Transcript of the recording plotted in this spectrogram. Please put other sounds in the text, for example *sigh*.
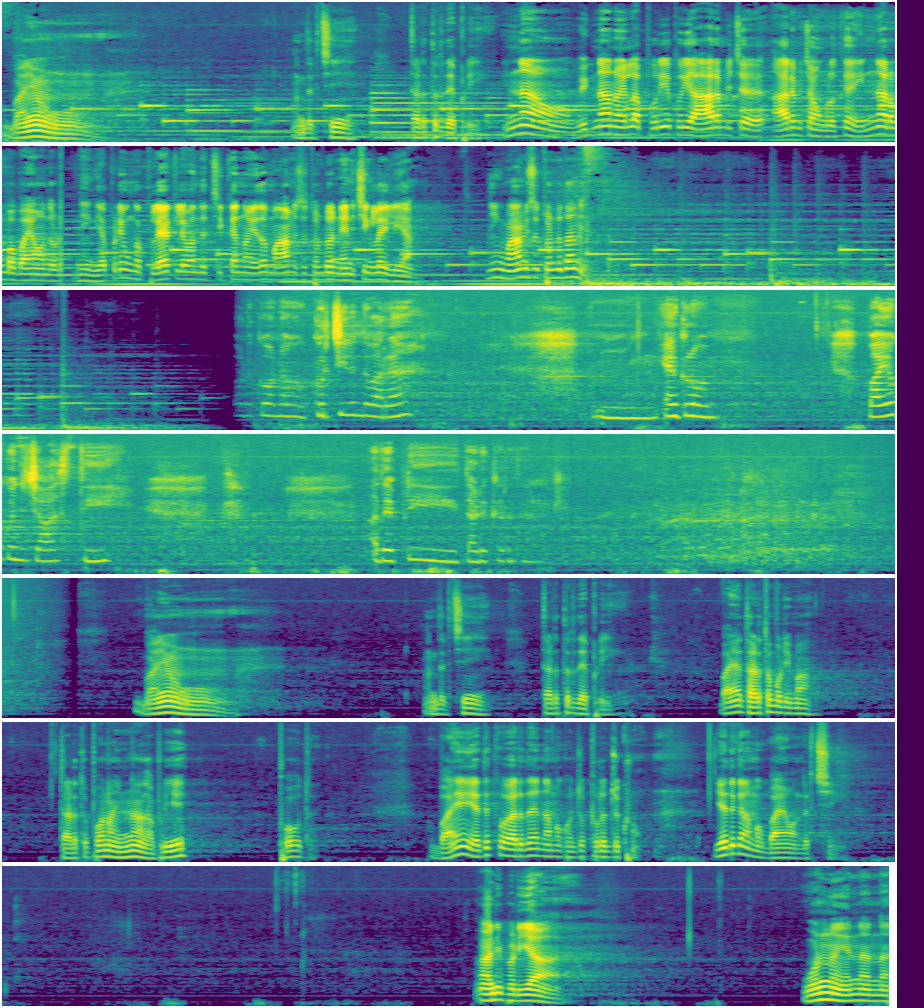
பயம் வந்துடுச்சு தடுத்துறது எப்படி? இன்னும் விக்னானம் எல்லாம் புரிய புரிய ஆரம்பிச்ச ஆரம்பிச்சவங்களுக்கு இன்னும் ரொம்ப பயம் வந்துவிடும் நீங்கள் எப்படி உங்கள் பிளேட்டில் வந்து சிக்கனோ ஏதோ மாமிச துண்டு நினச்சிங்களா இல்லையா? நீங்கள் மாமிச துண்டு தானே. வணக்கம் நான் குறிச்சியிலேருந்து வரேன். எனக்கு ரொம்ப பயம் கொஞ்சம் ஜாஸ்தி. அதை எப்படி தடுக்கிறது? பயம் வந்துடுச்சு. தடுத்துறது எப்படி? பயம் தடுத்த முடியுமா? தடுத்து போனால் இன்னும் அது அப்படியே போகுது. பயம் எதுக்கு வருதுன்னு நம்ம கொஞ்சம் புரிஞ்சுக்கணும். எதுக்கு நமக்கு பயம் வந்துடுச்சு? அடிப்படையாக ஒன்று என்னென்ன?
